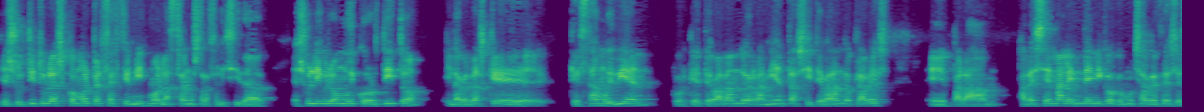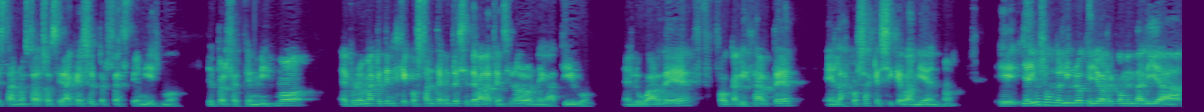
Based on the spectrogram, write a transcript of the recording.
y el subtítulo es Cómo el perfeccionismo lastra nuestra felicidad. Es un libro muy cortito y la verdad es que, está muy bien porque te va dando herramientas y te va dando claves eh, para, ese mal endémico que muchas veces está en nuestra sociedad, que es el perfeccionismo. Y el perfeccionismo, el problema que tienes es que constantemente se te va la atención a lo negativo, en lugar de focalizarte en las cosas que sí que van bien, ¿no? Eh, y hay un segundo libro que yo recomendaría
